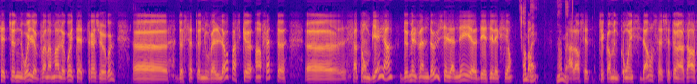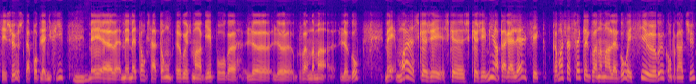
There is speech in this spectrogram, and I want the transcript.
c'est une, oui, le gouvernement Legault était très heureux euh, de cette nouvelle-là parce que, en fait, euh, ça tombe bien. Hein? 2022, c'est l'année des élections. Ah ben. Ah ben. Alors, c'est comme une coïncidence. C'est un hasard, c'est sûr, c'était pas planifié. Mhm. mais, mais mettons que ça tombe heureusement bien pour le, le, gouvernement Legault. Mais moi, ce que j'ai ce que, ce que j'ai mis en parallèle, c'est comment ça se fait que le gouvernement Legault est si heureux, comprends-tu,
